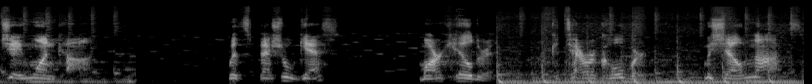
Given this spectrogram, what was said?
J1 Con with special guest Mark Hildreth, Katara Colbert, Michele Knotz,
